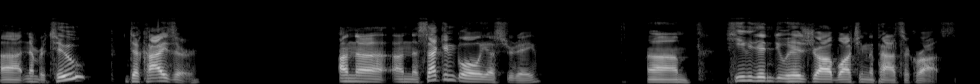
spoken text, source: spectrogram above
Uh, number two, DeKeyser on the on the second goal yesterday. Um, he didn't do his job watching the pass across.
